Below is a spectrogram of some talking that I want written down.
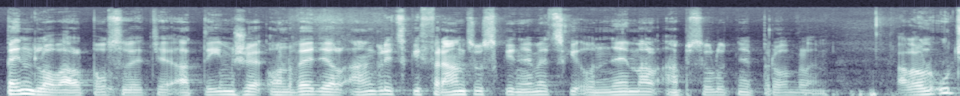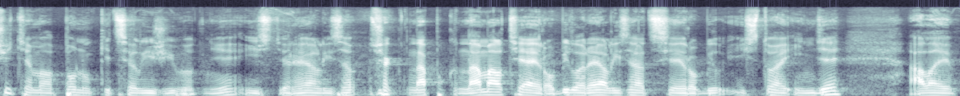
pendloval po svete a tým, že on vedel anglicky, francúzsky, nemecky, on nemal absolútne problém. Ale on určite mal ponuky celý život, nie? Ísť realizovať. Však napokon na Malte aj robil realizácie, robil isto aj inde, ale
